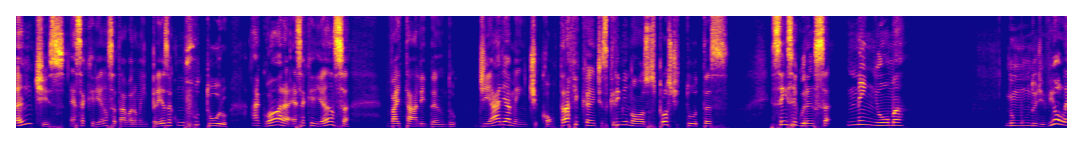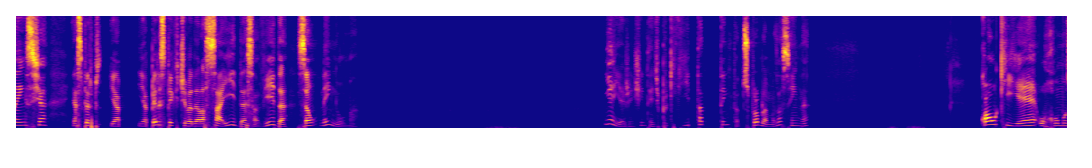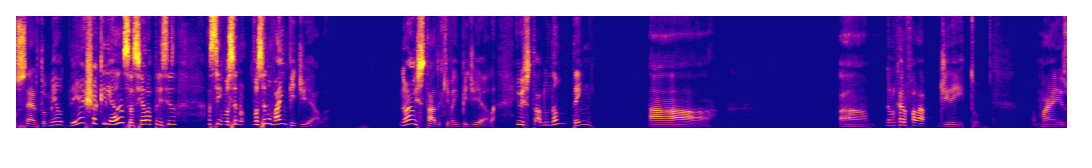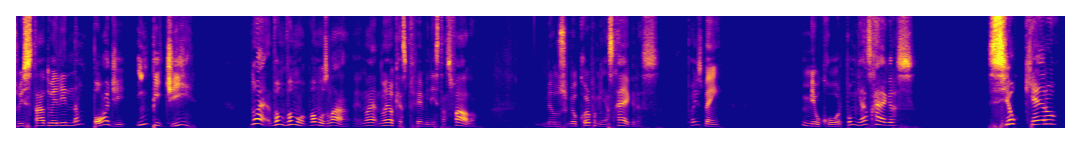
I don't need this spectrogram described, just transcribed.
Antes, essa criança estava numa empresa com um futuro. Agora, essa criança vai estar tá lidando diariamente com traficantes, criminosos, prostitutas, sem segurança nenhuma, num mundo de violência, e, e, a, e a perspectiva dela sair dessa vida são nenhuma. E aí a gente entende por que, que tá, tem tantos problemas assim, né? Qual que é o rumo certo? Meu, deixa a criança, se ela precisa. Assim, você não, você não vai impedir ela. Não é o Estado que vai impedir ela. E o Estado não tem a. a eu não quero falar direito, mas o Estado ele não pode impedir. Não é, vamos, vamos, vamos lá, não é, não é o que as feministas falam? Meus, meu corpo, minhas regras? Pois bem, meu corpo, minhas regras. Se eu quero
